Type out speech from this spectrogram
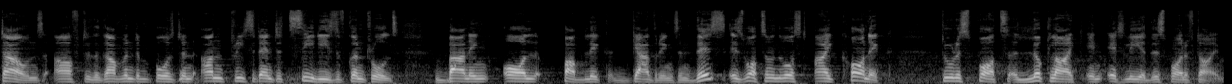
towns after the government imposed an unprecedented series of controls banning all public gatherings. And this is what some of the most iconic tourist spots look like in Italy at this point of time.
